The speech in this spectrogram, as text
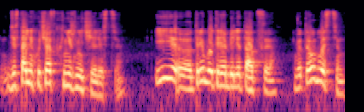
в дистальных участках нижней челюсти и э, требует реабилитации в этой области.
